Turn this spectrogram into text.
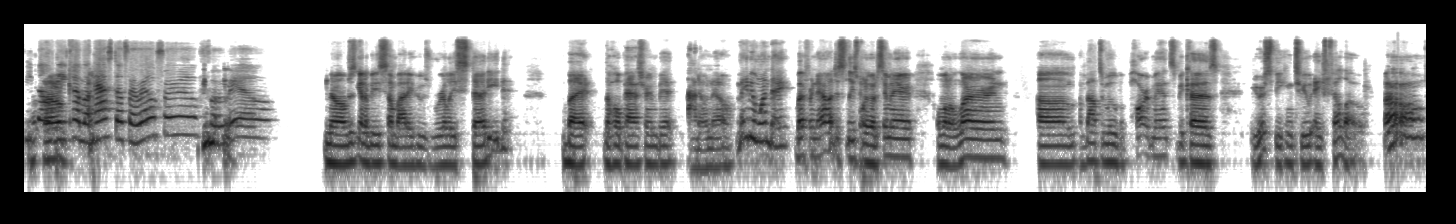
you gonna um, become a pastor for real, for real, for mm-hmm. real. No, I'm just gonna be somebody who's really studied, but the whole pastoring bit, I don't know. Maybe one day, but for now, I just at least want to go to seminary. I want to learn. Um, about to move apartments because you're speaking to a fellow Oh,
